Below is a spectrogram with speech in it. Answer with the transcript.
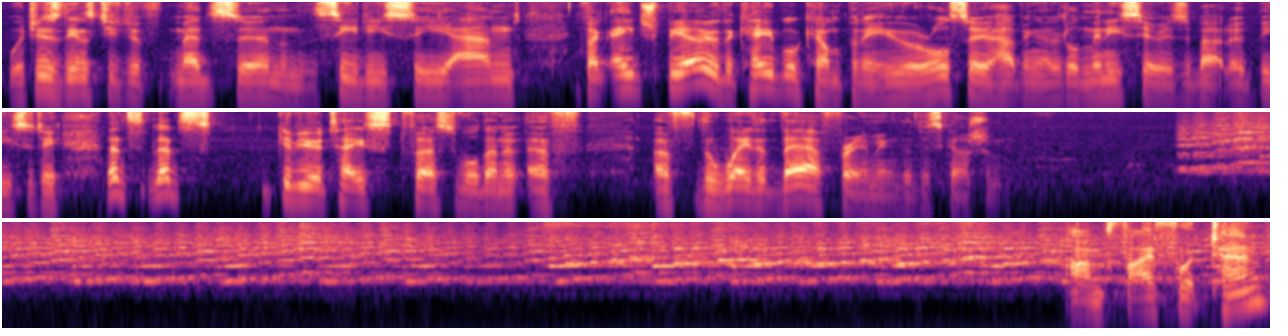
which is the Institute of Medicine and the CDC and, in fact, HBO, the cable company, who are also having a little mini series about obesity. Let's, let's give you a taste, first of all, then, of, of the way that they're framing the discussion. I'm five foot ten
